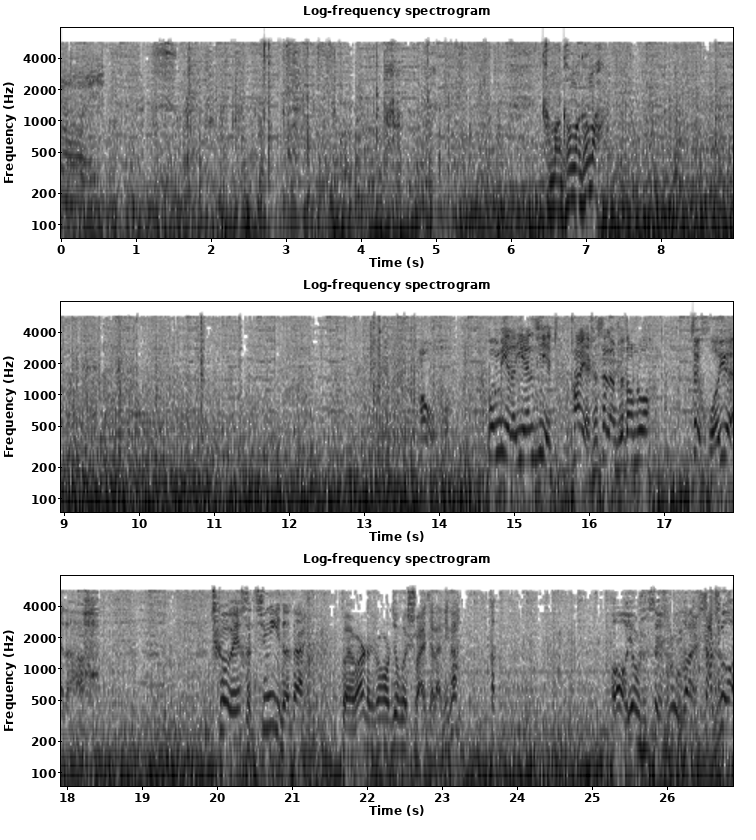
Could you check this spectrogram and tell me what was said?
嗯。Come on, come on, come on。哦，关闭了 ESP，它也是三辆车当中最活跃的啊。车尾很轻易的在拐弯的时候就会甩起来，你看。哦，又是碎石路段，刹车，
